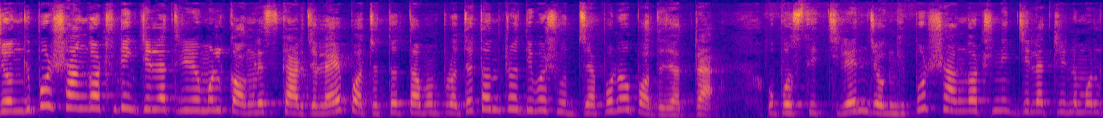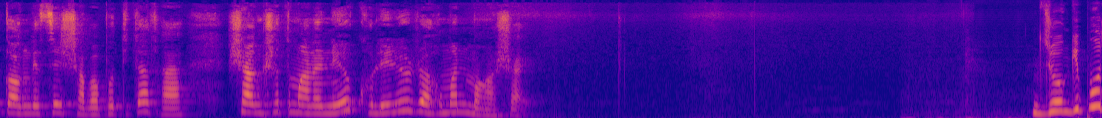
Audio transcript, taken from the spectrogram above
জঙ্গিপুর সাংগঠনিক জেলা তৃণমূল কংগ্রেস কার্যালয়ে পঁচাত্তরতম প্রজাতন্ত্র দিবস উদযাপন ও পদযাত্রা। উপস্থিত ছিলেন জঙ্গিপুর সাংগঠনিক জেলা তৃণমূল কংগ্রেসের সভাপতি তথা সাংসদ মাননীয় খলিলুর রহমান মহাশয়। জঙ্গিপুর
